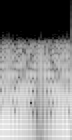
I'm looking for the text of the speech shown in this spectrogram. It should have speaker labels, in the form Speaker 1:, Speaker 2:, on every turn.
Speaker 1: you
